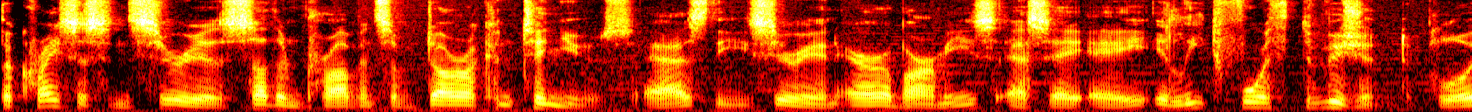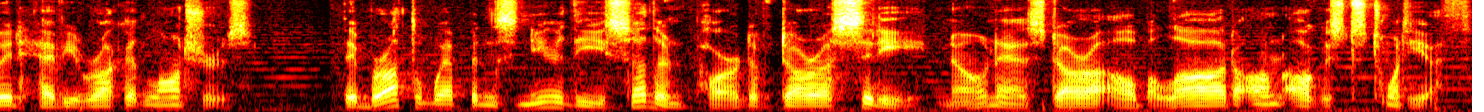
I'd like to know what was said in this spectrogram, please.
The crisis in Syria's southern province of Dara continues as the Syrian Arab Army's SAA Elite 4th Division deployed heavy rocket launchers. They brought the weapons near the southern part of Dara city, known as Dara al-Balad, on August 20th.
